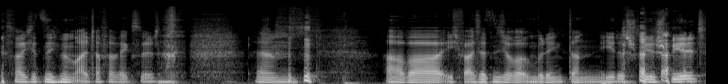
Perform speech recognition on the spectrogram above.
Das habe ich jetzt nicht mit dem Alter verwechselt. ähm, aber ich weiß jetzt nicht, ob er unbedingt dann jedes Spiel spielt.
